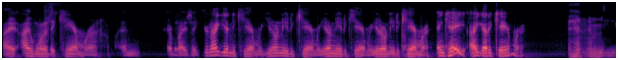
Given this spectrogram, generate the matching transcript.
I, I wanted a camera, and everybody's like, "You're not getting a camera. You don't need a camera. You don't need a camera. You don't need a camera." And hey, I got a camera. I mean,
